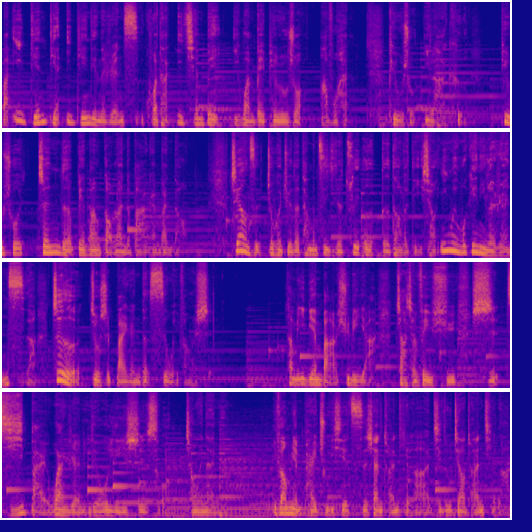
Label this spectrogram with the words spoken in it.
把一点点、一点点的仁慈扩大一千倍、一万倍。譬如说阿富汗，譬如说伊拉克，譬如说真的被他们搞乱的巴尔干半岛。这样子就会觉得他们自己的罪恶得到了抵消，因为我给你了仁慈啊，这就是白人的思维方式。他们一边把叙利亚炸成废墟，使几百万人流离失所，成为难民；一方面派出一些慈善团体啦、基督教团体啦，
